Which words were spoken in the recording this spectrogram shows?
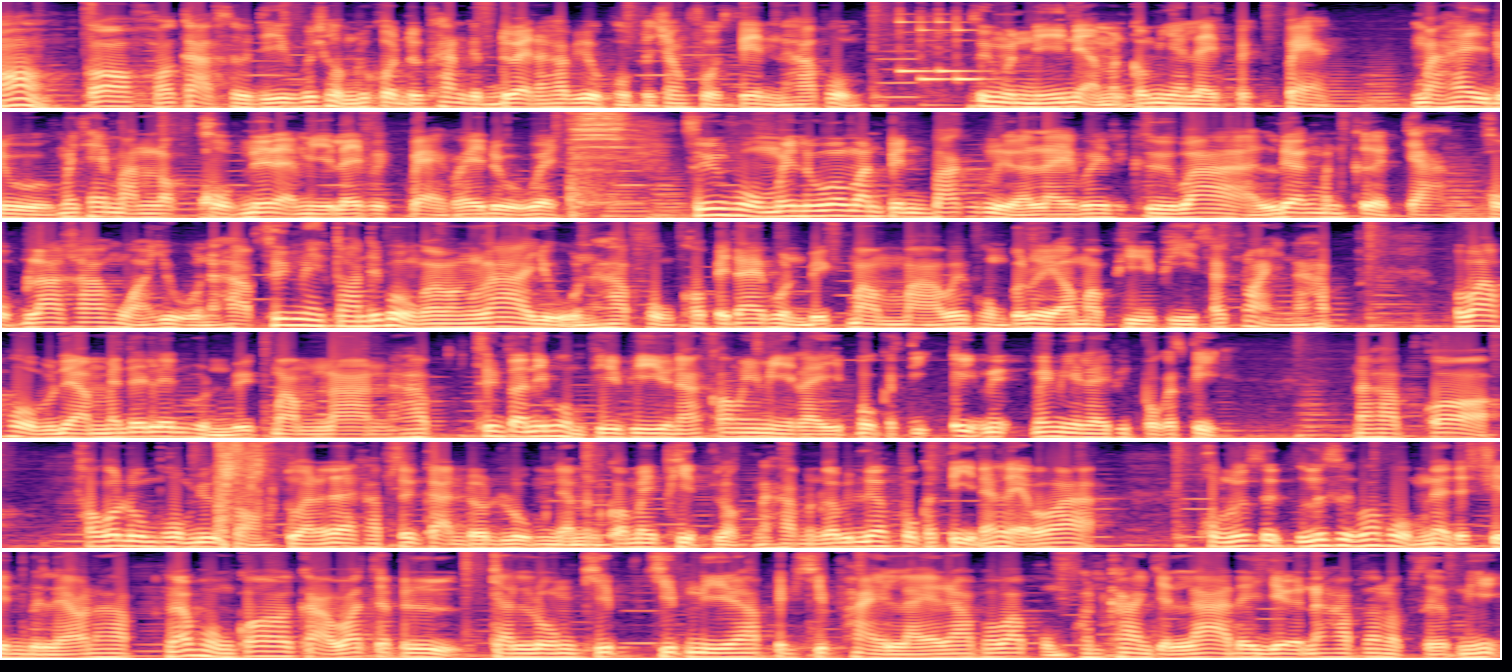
อ๋อก็ขอกราบสวัสดีคุณผู้ชมทุกคนทุกท่านกันด้วยนะครับอยู่ผมในช่องโฟเซนนะครับผม ซึ่งวันนี้เนี่ยมันก็มีอะไรแปลกๆมาให้ดู ไม่ใช่มันหรอกผมเนี่ยแหละมีอะไรแปลกๆไว้ให้ดูเว้ยซึ่งผมไม่รู้ว่ามันเป็นบั๊กหรืออะไรเว้ยคือว่าเรื่องมันเกิดจากผมล่าค่าหัวอยู่นะครับ ซึ่งในตอนที่ผมกำลังล่าอยู่นะครับผมก็ไปได้ผลบิ๊กมัมมาเว้ยผมก็เลยเอามา PP สักหน่อยนะครับเพราะว่าผมยังไม่ได้เล่นผลวิกมัมนานนะครับ ซึ่งตอนนี้ผม PP อยู่นะ ก็ไม่มีอะไรปกติ เอ้ยไม่ไม่มีอะไรผิดปกติ นะครับ ก็เขาก็ลุมผมอยู่ 2 ตัวนั่นแหละครับ ซึ่งการโดนลุมเนี่ยมันก็ไม่ผิดหรอกนะครับ มันก็เป็นเรื่องปกตินั่นแหละเพราะว่าผมรู้สึกรู้สึกว่าผมเนี่ยจะชินไปแล้วนะครับ แล้วผมก็กะว่าจะเป็นจะลงคลิปคลิปนี้นะครับเป็นคลิปไฮไลท์นะครับเพราะว่าผมค่อนข้างจะล่าได้เยอะนะครับสำหรับเซิร์ฟนี้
